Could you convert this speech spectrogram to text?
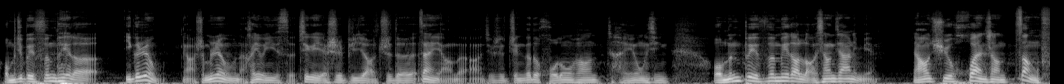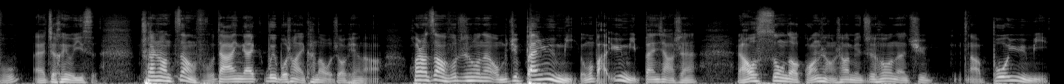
我们就被分配了一个任务啊，什么任务呢？很有意思，这个也是比较值得赞扬的啊，就是整个的活动方很用心，我们被分配到老乡家里面。然后去换上藏服，哎，这很有意思。穿上藏服，大家应该微博上也看到我照片了啊。换上藏服之后呢，我们去搬玉米，我们把玉米搬下山，然后送到广场上面之后呢，去啊剥玉米，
